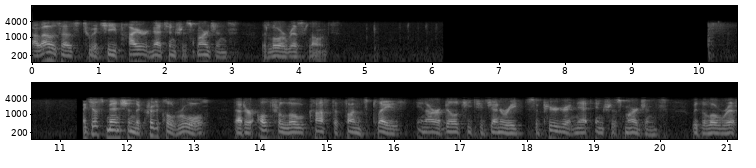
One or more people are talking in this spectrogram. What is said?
allows us to achieve higher net interest margins with lower risk loans. I just mentioned the critical role that our ultra-low cost of funds plays in our ability to generate superior net interest margins with the low risk,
